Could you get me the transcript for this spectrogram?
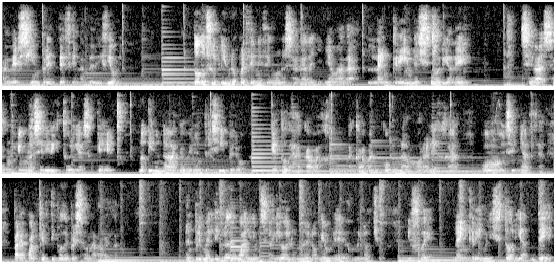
haber siempre decenas de ediciones. Todos sus libros pertenecen a una saga llamada La increíble historia de... Se basan en una serie de historias que no tienen nada que ver entre sí, pero que todas acaban con una moraleja o enseñanza para cualquier tipo de persona, la verdad. El primer libro de Williams salió el 1 de noviembre de 2008 y fue La increíble historia de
